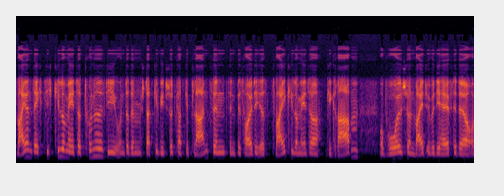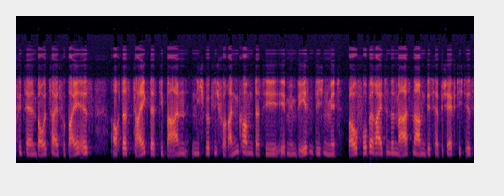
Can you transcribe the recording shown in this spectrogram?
62 Kilometer Tunnel, die unter dem Stadtgebiet Stuttgart geplant sind, sind bis heute erst zwei Kilometer gegraben, obwohl schon weit über die Hälfte der offiziellen Bauzeit vorbei ist. Auch das zeigt, dass die Bahn nicht wirklich vorankommt, dass sie eben im Wesentlichen mit bauvorbereitenden Maßnahmen bisher beschäftigt ist,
